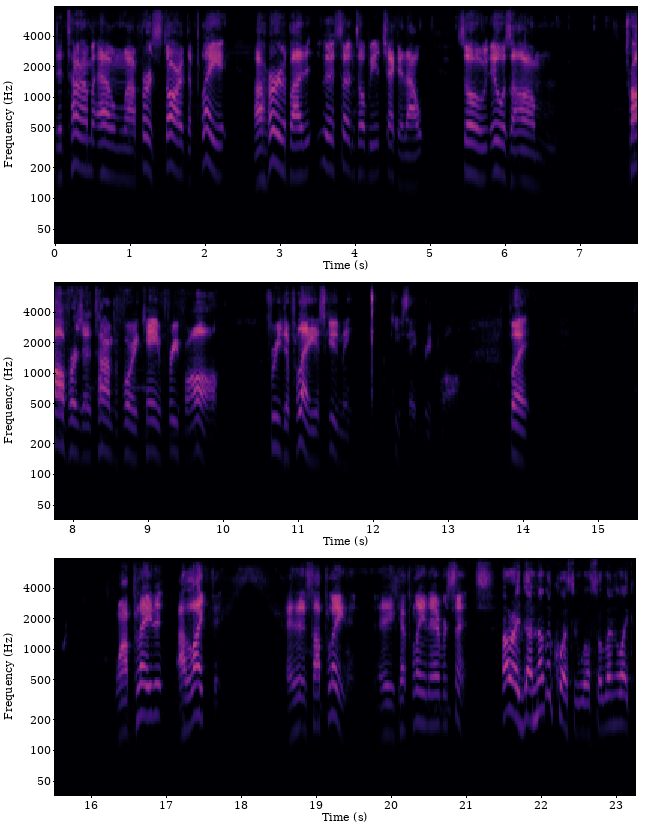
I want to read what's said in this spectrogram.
the time um, when I first started to play it, I heard about it. My son told me to check it out. So it was a um, trial version at the time before it came free for all, free to play. Excuse me, I keep saying free for all, but when I played it, I liked it, and then stopped playing it, and he kept playing it ever since. All right, another question, Will. So then, like,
